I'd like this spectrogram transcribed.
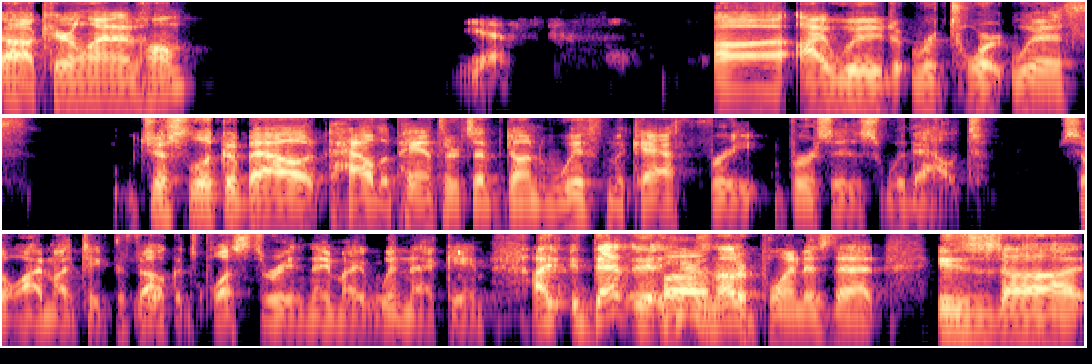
Uh, Carolina at home. Yes. Uh, I would retort with just look about how the Panthers have done with McCaffrey versus without. So I might take the Falcons plus three, and they might win that game. I that well, here's another point: is that is uh,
